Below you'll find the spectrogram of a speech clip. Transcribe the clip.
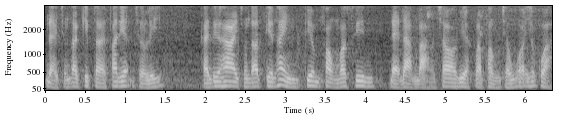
để chúng ta kịp thời phát hiện xử lý. Cái thứ hai, chúng ta tiến hành tiêm phòng vaccine để đảm bảo cho việc là phòng chống có hiệu quả.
